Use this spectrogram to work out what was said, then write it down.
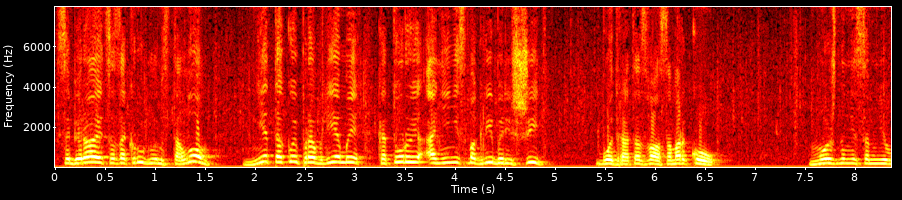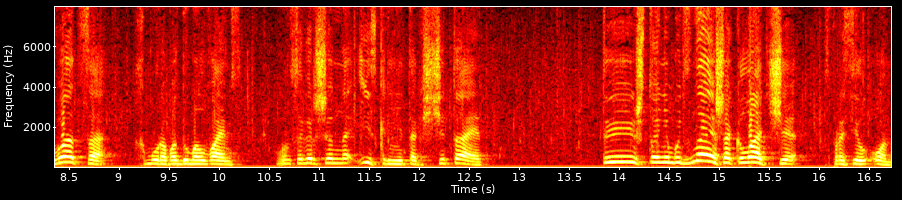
собираются за круглым столом, нет такой проблемы, которую они не смогли бы решить, бодро отозвался Марков. Можно не сомневаться, хмуро подумал Ваймс, он совершенно искренне так считает. «Ты что-нибудь знаешь о клатче?» – спросил он.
